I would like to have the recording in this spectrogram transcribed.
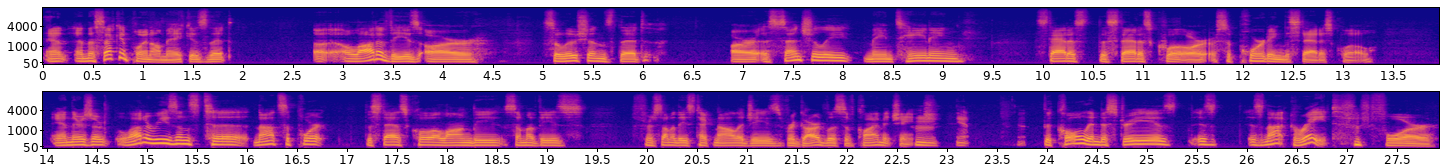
And and the second point I'll make is that a, a lot of these are solutions that are essentially maintaining status the status quo or, or supporting the status quo. And there's a, lot of reasons to not support the status quo along the some of these for some of these technologies, regardless of climate change. Hmm, yeah. yeah. The coal industry is is is not great for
